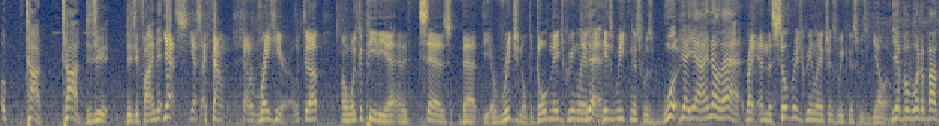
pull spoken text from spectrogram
Oh, Todd, Todd, did you did you find it? Yes, yes, I found it. Found it right here. I looked it up on Wikipedia, and it says that the original, the Golden Age Green Lantern, Yeah. his weakness was wood. Yeah, yeah, I know that. Right, and the Silver Age Green Lantern's weakness was yellow. Yeah, but what about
